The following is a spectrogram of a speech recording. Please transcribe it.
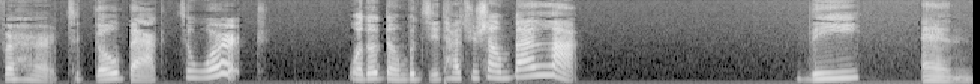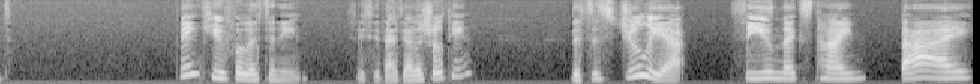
for her to go back to work，我都等不及她去上班啦。The end. Thank you for listening. 谢谢大家的收听。This is Julia. See you next time. Bye.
